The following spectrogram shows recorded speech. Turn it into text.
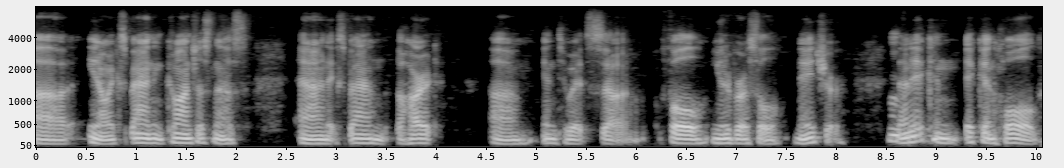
uh, you know, expanding consciousness and expand the heart um, into its uh, full universal nature, mm-hmm. then it can it can hold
